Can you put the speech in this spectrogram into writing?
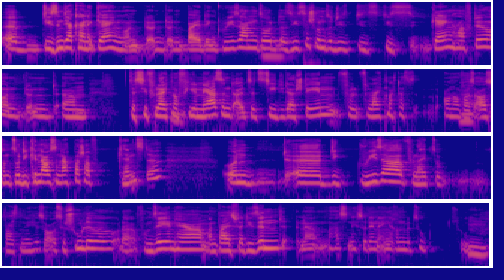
äh, die sind ja keine Gang. Und, und, und bei den Greasern und so, da siehst du schon so dieses, dieses, dieses Ganghafte und, und ähm, dass sie vielleicht noch viel mehr sind als jetzt die, die da stehen. Vielleicht macht das auch noch was aus. Und so die Kinder aus der Nachbarschaft kennst du. Und äh, die Greaser, vielleicht so, weiß nicht, so aus der Schule oder vom Sehen her, man weiß, wer die sind, ne? hast nicht so den engeren Bezug zu.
